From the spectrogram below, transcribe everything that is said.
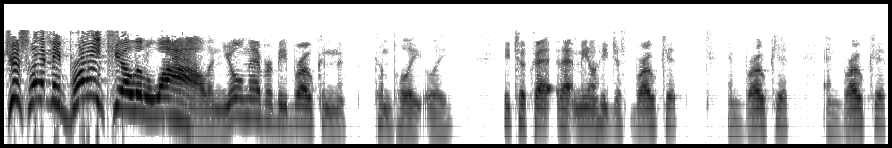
Just let me break you a little while and you'll never be broken completely. He took that, that meal, he just broke it and broke it and broke it.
